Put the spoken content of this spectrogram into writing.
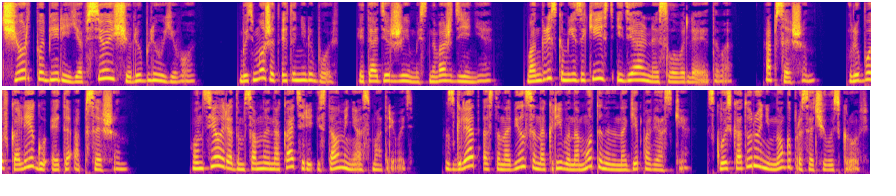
Черт побери, я все еще люблю его. Быть может, это не любовь, это одержимость, наваждение, в английском языке есть идеальное слово для этого – obsession. Любовь к коллегу – это obsession. Он сел рядом со мной на катере и стал меня осматривать. Взгляд остановился на криво намотанной на ноге повязке, сквозь которую немного просочилась кровь.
